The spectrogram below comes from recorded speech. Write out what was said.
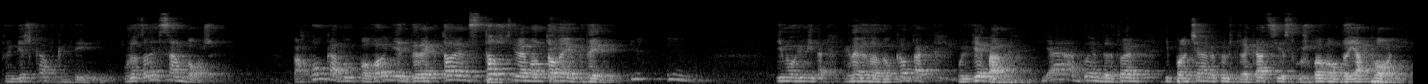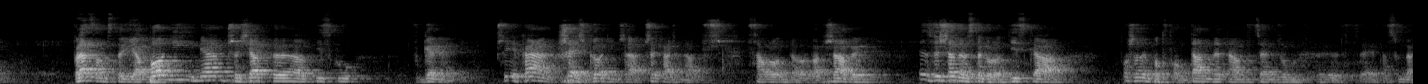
który mieszka w Gdyni, urodzony w Samborze. Wachółka był po wojnie dyrektorem stoczni remontowej w Gdyni. I mówi mi tak, jak nawiązał kontakt, mówi, wie pan, ja byłem dyrektorem i poleciałem jakąś delegację służbową do Japonii. Wracam z tej Japonii i miałem przesiadkę na lotnisku w Genewie. Przyjechałem, 6 godzin trzeba czekać na samolot do Warszawy. Więc wyszedłem z tego lotniska, poszedłem pod fontannę tam w centrum, ta słynna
